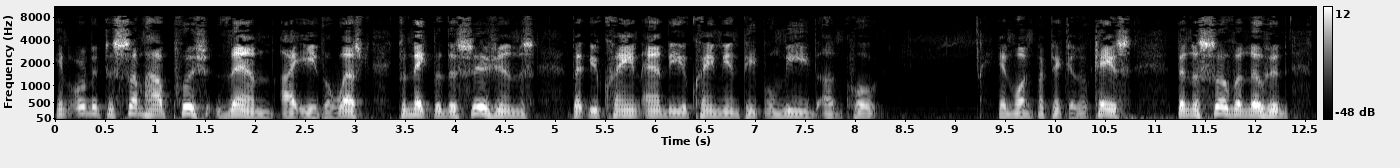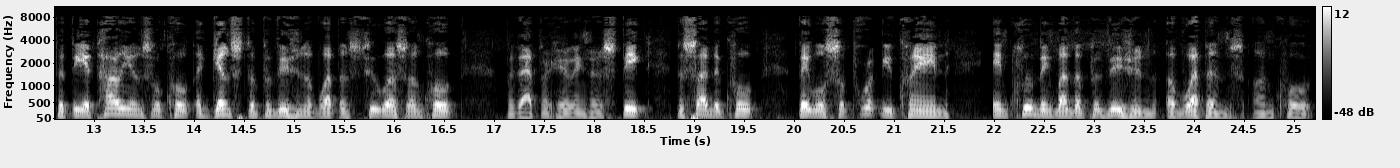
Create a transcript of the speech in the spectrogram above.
in order to somehow push them, i.e. the West, to make the decisions that Ukraine and the Ukrainian people need, unquote. In one particular case, Denisova noted that the Italians were, quote, against the provision of weapons to us, unquote, but after hearing her speak, decided, quote, they will support Ukraine, including by the provision of weapons, unquote.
